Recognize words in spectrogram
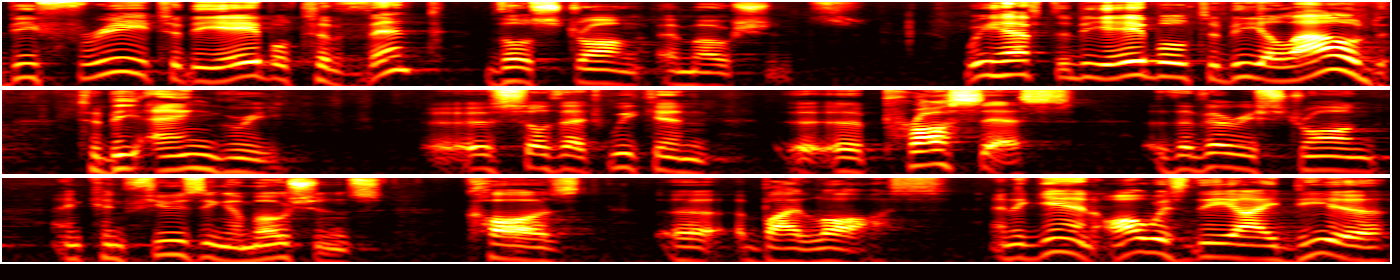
be free to be able to vent those strong emotions. We have to be able to be allowed to be angry uh, so that we can uh, uh process the very strong and confusing emotions caused uh, by loss. And again, always the idea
